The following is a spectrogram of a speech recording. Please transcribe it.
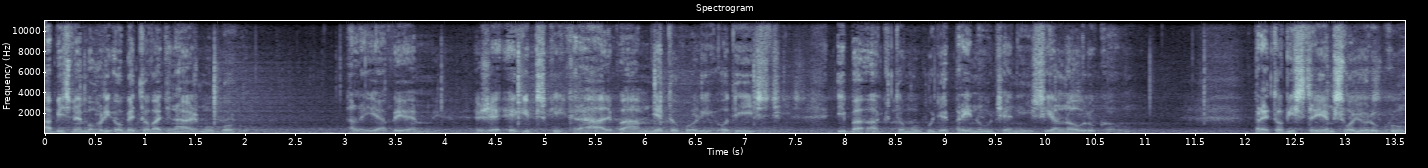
aby sme mohli obetovať nášmu Bohu. Ale ja viem, že egyptský kráľ vám nedovolí odísť, iba ak tomu bude prinútený silnou rukou. Preto vystriem svoju ruku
